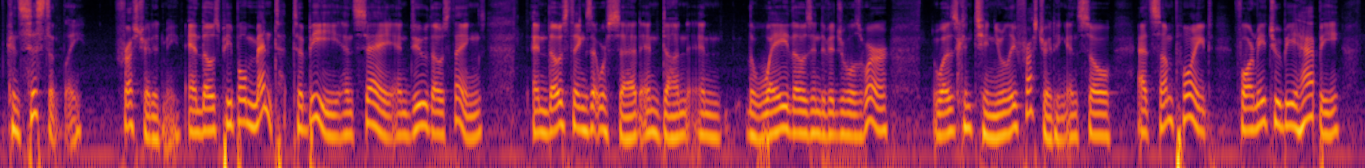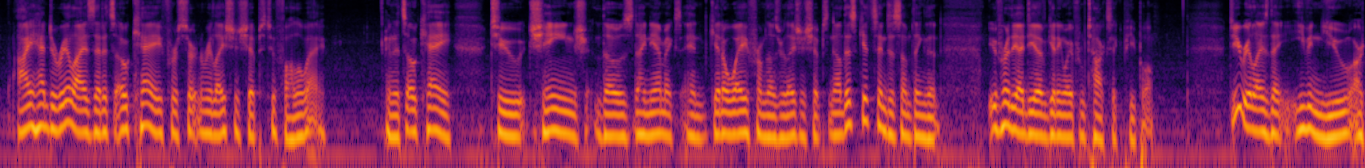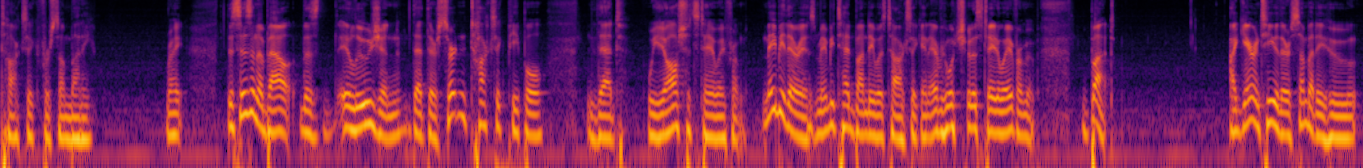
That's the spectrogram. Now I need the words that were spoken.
consistently frustrated me. And those people meant to be and say and do those things. And those things that were said and done and the way those individuals were was continually frustrating. And so at some point, for me to be happy, I had to realize that it's okay for certain relationships to fall away. And it's okay to change those dynamics and get away from those relationships. Now, this gets into something that You've heard the idea of getting away from toxic people. Do you realize that even you are toxic for somebody? Right? This isn't about this illusion that there's certain toxic people that we all should stay away from. Maybe there is. Maybe Ted Bundy was toxic and everyone should have stayed away from him. But I guarantee you there's somebody who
